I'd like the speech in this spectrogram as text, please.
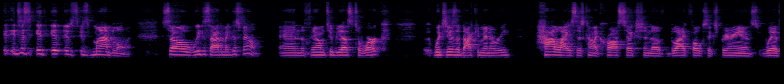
it, it just it, it it's, it's mind blowing. So we decided to make this film, and the film "To Be Us to Work," which is a documentary, highlights this kind of cross section of Black folks' experience with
